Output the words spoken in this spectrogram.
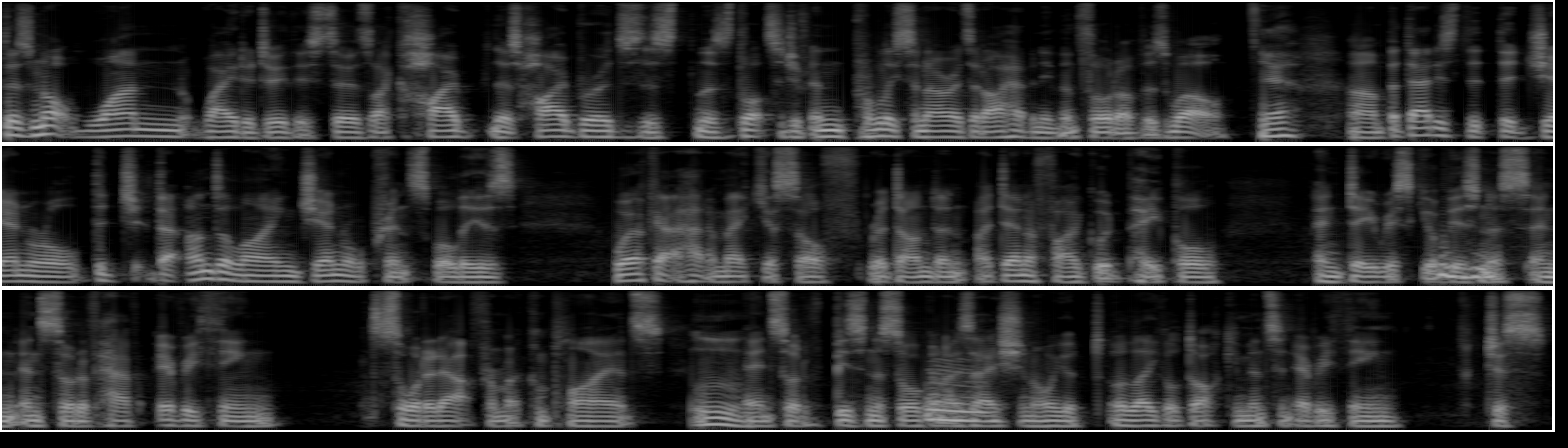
There's not one way to do this there's like high there's hybrids. There's there's lots of different and probably scenarios that I haven't even thought of as well. Yeah. Um, but that is the, the general the, the underlying general principle is work out how to make yourself redundant, identify good people, and de-risk your mm-hmm. business and and sort of have everything sorted out from a compliance mm. and sort of business organization, mm. all your or legal documents and everything just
